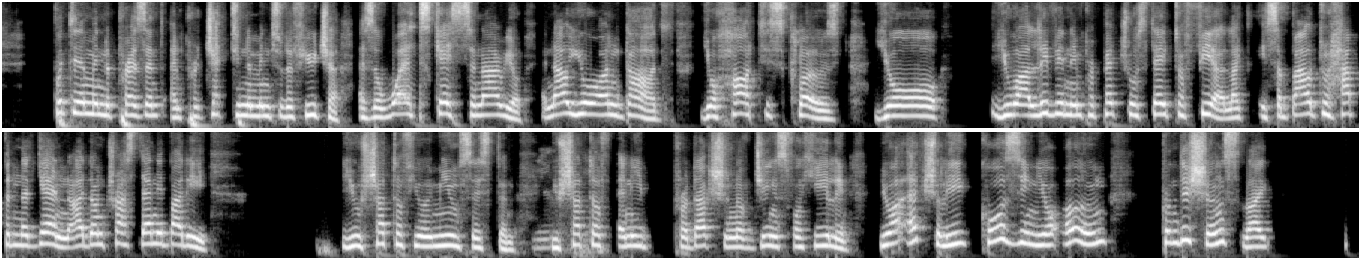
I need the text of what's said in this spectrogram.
putting them in the present and projecting them into the future as a worst case scenario. And now you're on guard. Your heart is closed. Your you are living in perpetual state of fear. Like it's about to happen again. I don't trust anybody. You shut off your immune system. Yeah. you shut off any production of genes for healing. You are actually causing your own conditions like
